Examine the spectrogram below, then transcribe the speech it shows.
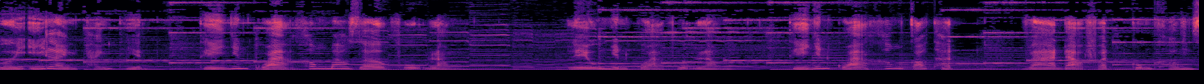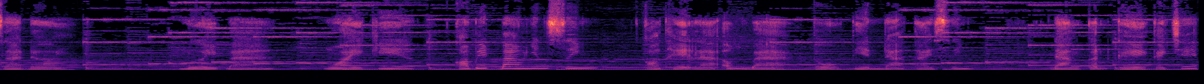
với ý lành thánh thiện thì nhân quả không bao giờ phụ lòng nếu nhân quả phụ lòng thì nhân quả không có thật và đạo Phật cũng không ra đời. 13. Ngoài kia có biết bao nhân sinh, có thể là ông bà, tổ tiên đã tái sinh, đang cận kề cái chết,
